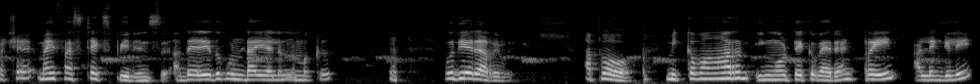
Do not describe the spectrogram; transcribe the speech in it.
പക്ഷേ മൈ ഫസ്റ്റ് എക്സ്പീരിയൻസ് അത് ഏത് കൊണ്ടായാലും നമുക്ക് പുതിയൊരറിവ്. അപ്പോൾ മിക്കവാറും ഇങ്ങോട്ടേക്ക് വരാൻ ട്രെയിൻ അല്ലെങ്കിൽ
